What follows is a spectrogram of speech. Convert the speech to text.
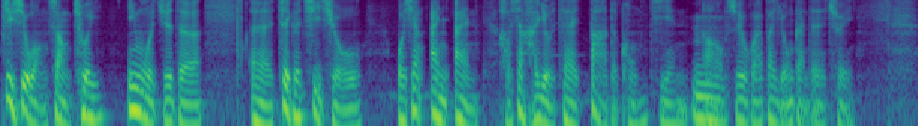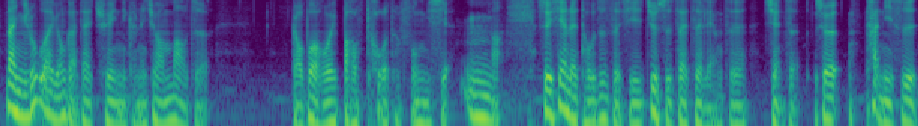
继续往上吹？因为我觉得，呃，这个气球我先按一按，好像还有在大的空间啊、嗯所以我要不要勇敢再吹？那你如果要勇敢再吹，你可能就要冒着搞不好会爆破的风险。嗯啊所以现在的投资者其实就是在这两者选择，所以看你是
